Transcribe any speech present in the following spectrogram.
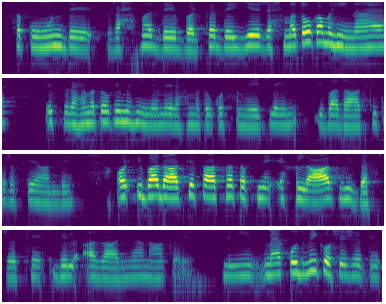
सकून दे, रहमत दे, बरकत दे। ये रहमतों का महीना है इस रहमतों के महीने में रहमतों को समेट लें, इबादत की तरफ़ ध्यान दें और इबादत के साथ साथ अपने अखलाक भी बेस्ट रखें, दिल आज़ारियाँ ना करें। प्लीज़ मैं ख़ुद भी कोशिश करती हूँ।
